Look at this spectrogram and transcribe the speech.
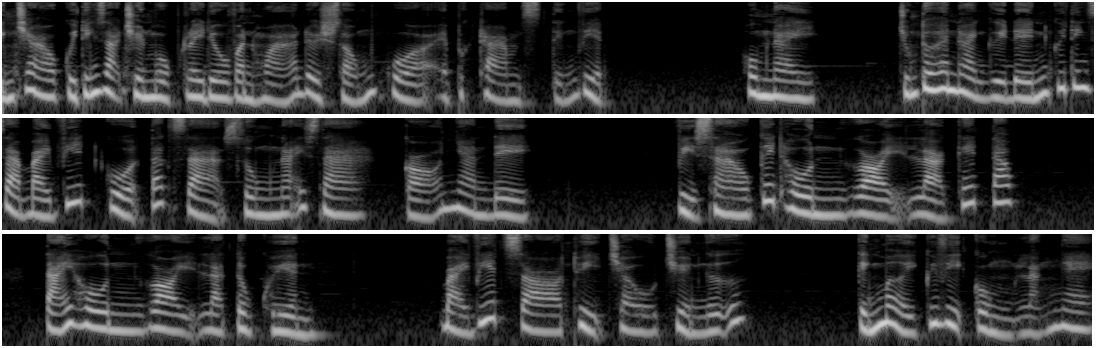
Kính chào quý thính giả chuyên mục Radio Văn hóa Đời Sống của Epoch Times tiếng Việt. Hôm nay, chúng tôi hân hạnh gửi đến quý thính giả bài viết của tác giả Sùng Nãi Gia có nhan đề Vì sao kết hôn gọi là kết tóc, tái hôn gọi là tục huyền. Bài viết do Thủy Châu truyền ngữ. Kính mời quý vị cùng lắng nghe.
